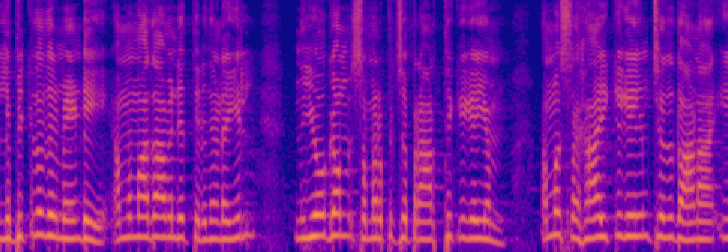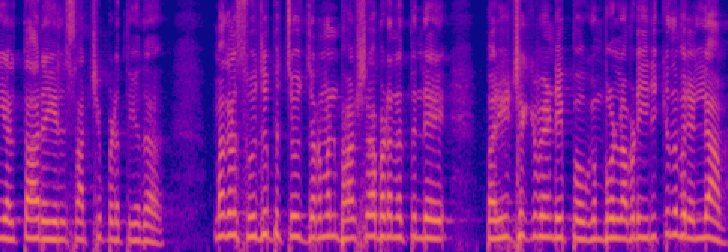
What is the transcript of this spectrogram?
ലഭിക്കുന്നതിനു വേണ്ടി അമ്മ മാതാവിന്റെ തിരുനടയിൽ നിയോഗം സമർപ്പിച്ച് പ്രാർത്ഥിക്കുകയും അമ്മ സഹായിക്കുകയും ചെയ്തതാണ് ഈ എൽത്താരയിൽ സാക്ഷ്യപ്പെടുത്തിയത്. മകൾ സൂചിപ്പിച്ചു ജർമ്മൻ ഭാഷാ പഠനത്തിന്റെ പരീക്ഷയ്ക്ക് വേണ്ടി പോകുമ്പോൾ അവിടെ ഇരിക്കുന്നവരെല്ലാം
